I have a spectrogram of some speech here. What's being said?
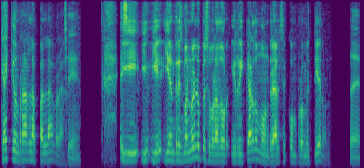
que hay que honrar la palabra. Sí. Y, Andrés Manuel López Obrador y Ricardo Monreal se comprometieron. Sí.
